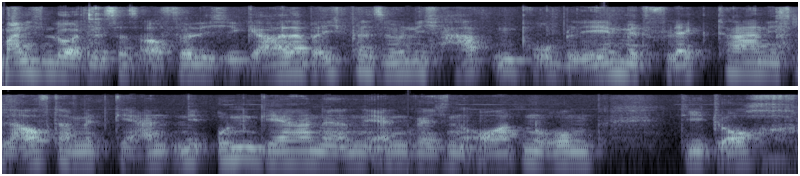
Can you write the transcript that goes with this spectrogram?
Manchen Leuten ist das auch völlig egal, aber ich persönlich habe ein Problem mit Flecktarn. Ich laufe damit gern, ungern an irgendwelchen Orten rum, die doch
